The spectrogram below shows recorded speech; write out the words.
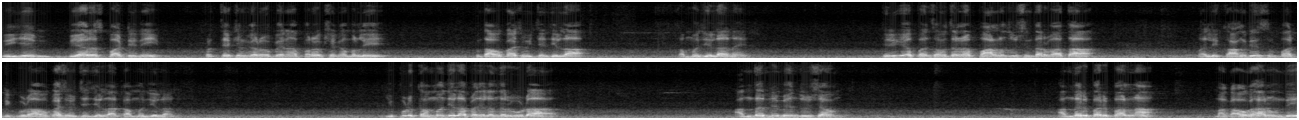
బీజే బీఆర్ఎస్ పార్టీని ప్రత్యక్షంగా గెలవకపోయినా పరోక్షంగా మళ్ళీ కొంత అవకాశం ఇచ్చిన జిల్లా ఖమ్మం జిల్లానే. తిరిగి ఆ పది సంవత్సరాల పాలన చూసిన తర్వాత మళ్ళీ కాంగ్రెస్ పార్టీకి కూడా అవకాశం ఇచ్చిన జిల్లా ఖమ్మం జిల్లానే. ఇప్పుడు ఖమ్మం జిల్లా ప్రజలందరూ కూడా అందరినీ మేము చూసాం అందరి పరిపాలన మాకు అవగాహన ఉంది.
